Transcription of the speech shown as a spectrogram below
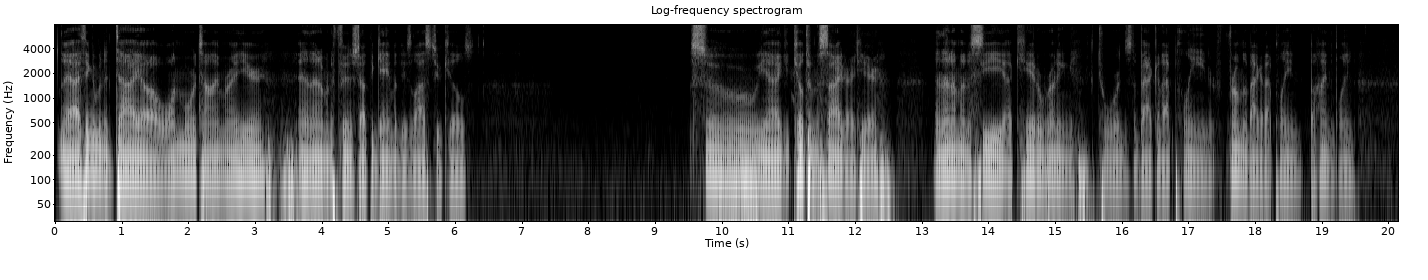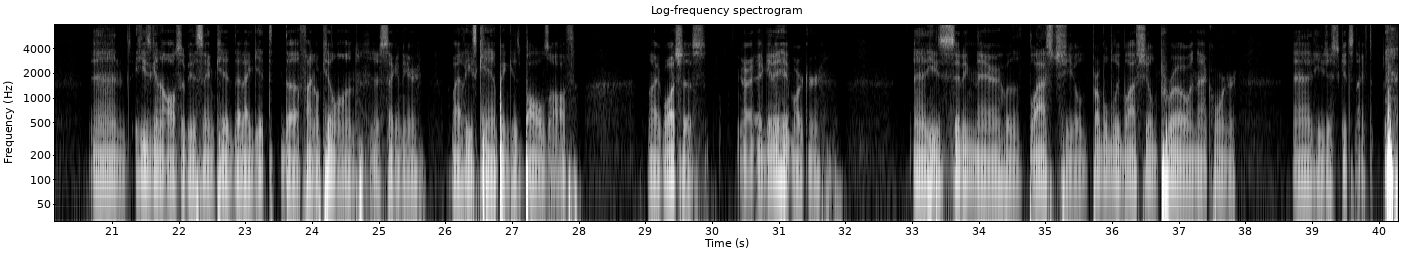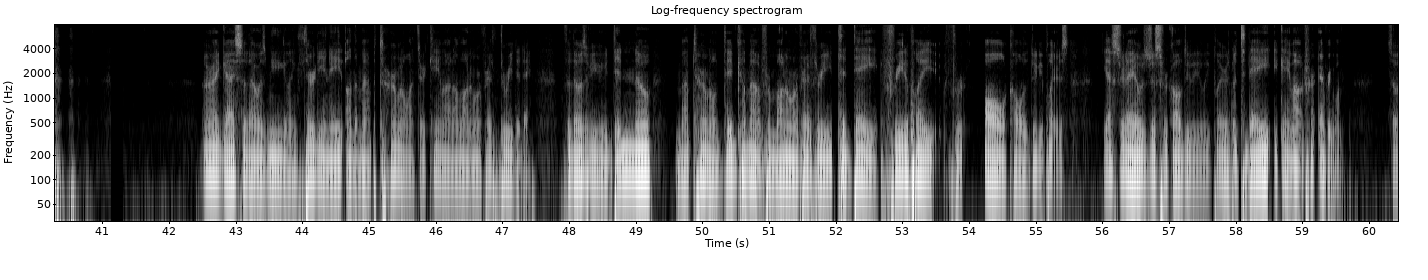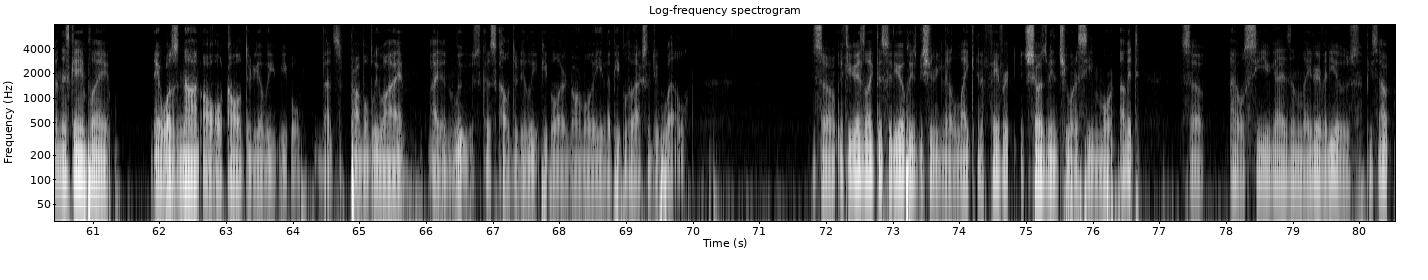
Yeah, I think I'm gonna die uh, one more time right here, and then I'm gonna finish out the game with these last two kills. So yeah, I get killed from the side right here, and then I'm gonna see a kid running towards the back of that plane, or from the back of that plane, behind the plane, and he's gonna also be the same kid that I get the final kill on in a second here, while he's camping his balls off. Like, watch this. Alright, I get a hit marker. And he's sitting there with a blast shield, probably blast shield pro in that corner. And he just gets knifed. Alright guys, so that was me going 30 and 8 on the map Terminal after it came out on Modern Warfare 3 today. For those of you who didn't know, Map Terminal did come out for Modern Warfare 3 today, free to play for all Call of Duty players. Yesterday it was just for Call of Duty Elite players, but today it came out for everyone. So in this gameplay, it was not all Call of Duty Elite people. That's probably why I didn't lose, because Call of Duty Elite people are normally the people who actually do well. So if you guys like this video, please be sure to give it a like and a favorite. It shows me that you want to see more of it. So I will see you guys in later videos. Peace out.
